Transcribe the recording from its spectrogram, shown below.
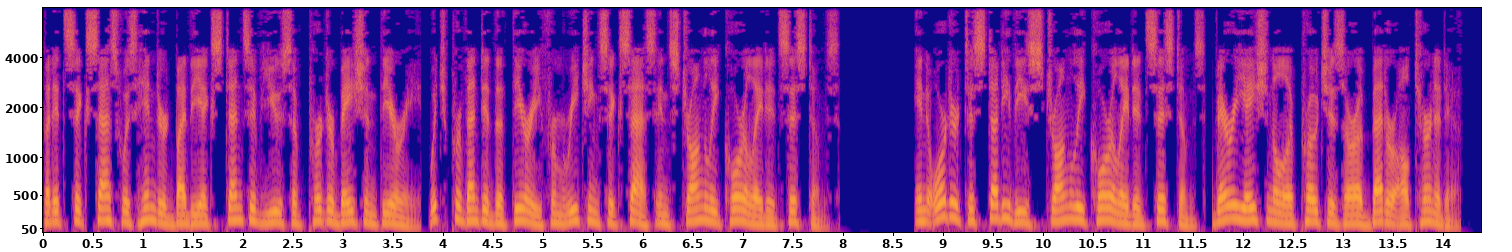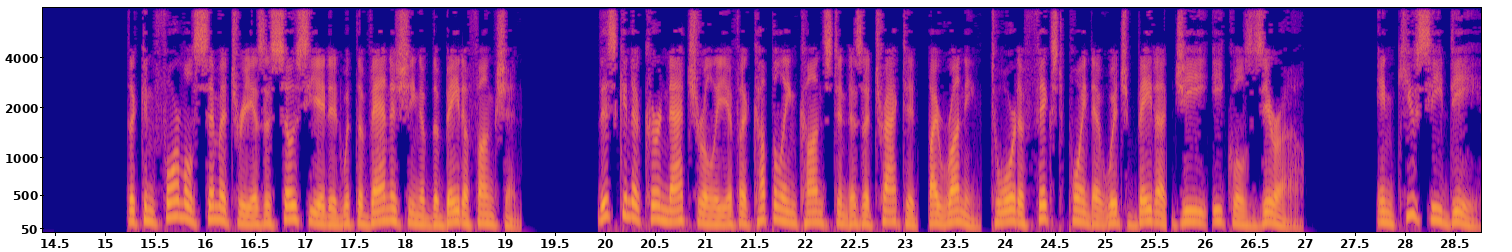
but its success was hindered by the extensive use of perturbation theory, which prevented the theory from reaching success in strongly correlated systems. In order to study these strongly correlated systems, variational approaches are a better alternative. The conformal symmetry is associated with the vanishing of the beta function. This can occur naturally if a coupling constant is attracted, by running, toward a fixed point at which beta g equals 0. In QCD,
